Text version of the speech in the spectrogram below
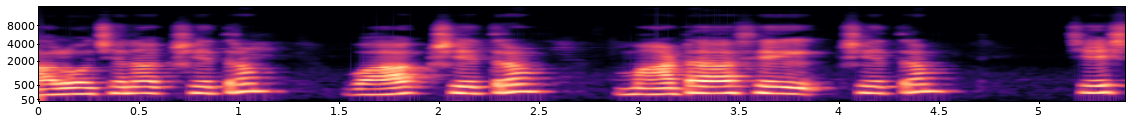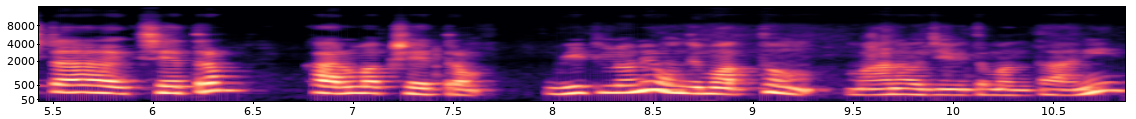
ఆలోచన క్షేత్రం వాక్ క్షేత్రం మాట క్షేత్రం చేష్ట క్షేత్రం కర్మక్షేత్రం వీటిలోనే ఉంది మొత్తం మానవ జీవితం అంతా అని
